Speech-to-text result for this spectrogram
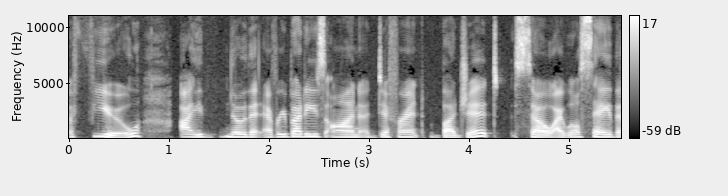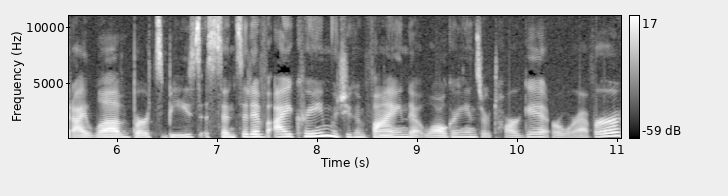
a few. I know that everybody's on a different budget. So I will say that I love Burt's Bees Sensitive Eye Cream, which you can find at Walgreens or Target or wherever.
